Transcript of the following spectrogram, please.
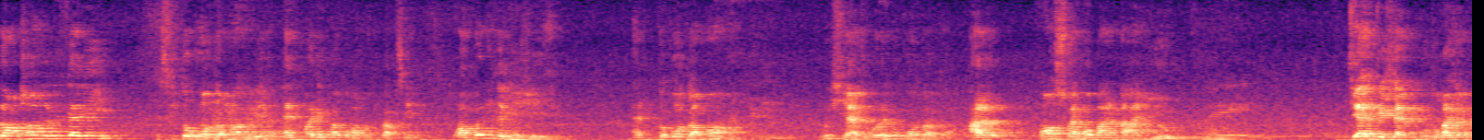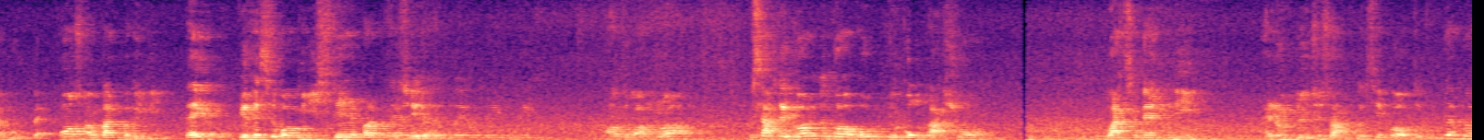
Dans Jean de l'Italie. Est-ce que ton contentement, elle ne va pas droit pour. On Jésus? Ton contentement, oui, c'est un. Alors, soin de mon Mario. Dia deuxième coup, troisième coup. Soin de mon Brady. Puis reste au ministère, pas de. Oui, oui, oui. En trois fois. Ça rigole de de compassion. What's ni. Un homme de Dieu, ça apprécie pas. Tout d'abord.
